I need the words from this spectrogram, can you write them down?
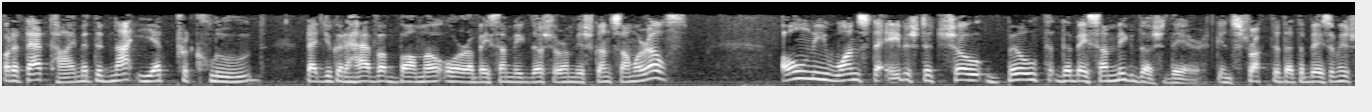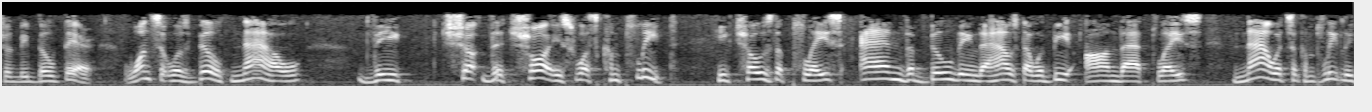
But at that time, it did not yet preclude that you could have a Bama or a Beis Hamikdash or a Mishkan somewhere else only once the Abishter Cho built the Beis Hamikdash there, instructed that the Beis Hamikdash should be built there. Once it was built, now the cho- the choice was complete. He chose the place and the building, the house that would be on that place. Now it's a completely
